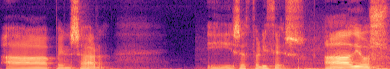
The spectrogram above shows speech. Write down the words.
a pensar y sed felices. Adiós.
